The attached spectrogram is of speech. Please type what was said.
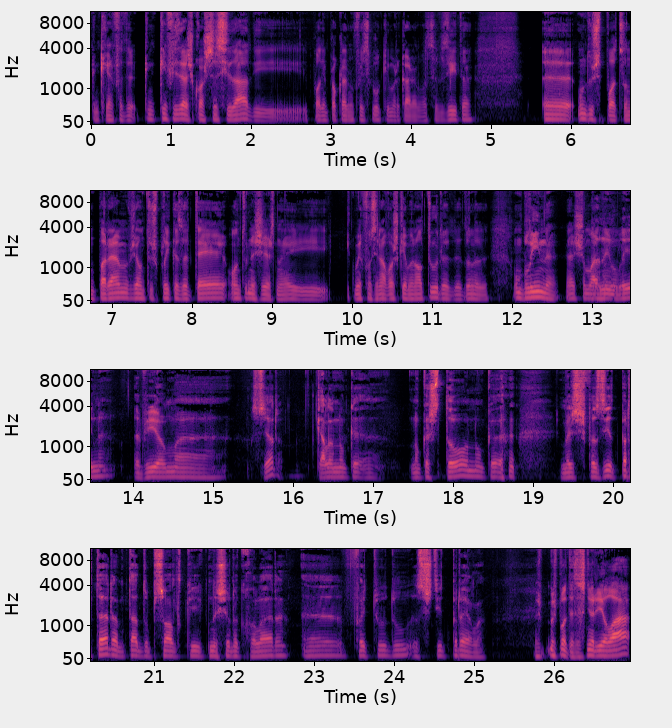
Quem, quer fazer, quem, quem fizer as costas da cidade, e podem procurar no Facebook e marcar a vossa visita, eh, um dos spots onde paramos é onde tu explicas até onde tu nasceste, não é? E, e como é que funcionava o esquema na altura, da dona Umbelina, né? chamada. Em Molina havia uma senhora que ela nunca, nunca estudou, nunca, mas fazia de parteira. Metade do pessoal que, que nasceu na Corraleira eh, foi tudo assistido por ela. Mas, mas pronto, essa senhora ia lá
